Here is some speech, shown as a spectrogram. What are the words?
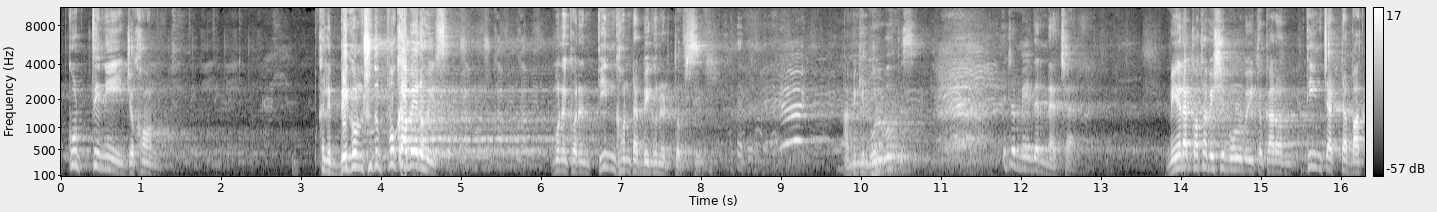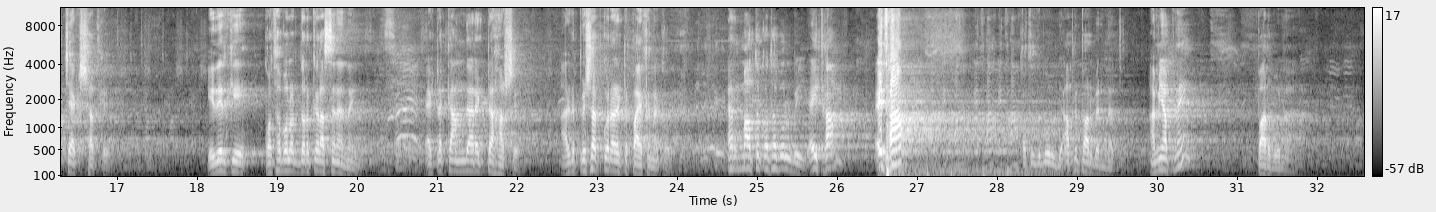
কুটতে নিয়ে যখন খালি বেগুন, শুধু পোকা বের হয়েছে। মনে করেন তিন ঘণ্টা বেগুনের তফসিল। আমি কি ভুল বলতেছি? এটা মেয়েদের নেচার মেয়েরা কথা বেশি বলবেই তো, কারণ তিন চারটা বাচ্চা একসাথে। এদেরকে কথা বলার দরকার আছে না নাই? একটা কান্দে আর একটা হাসে, আর একটা পেশাব করে আর একটা পায়খানা করে। আর মা তো কথা বলবেই, এই থাম এই থাম। কথা তো বলবে, আপনি পারবেন না তো। আমি, আপনি? পারব না।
